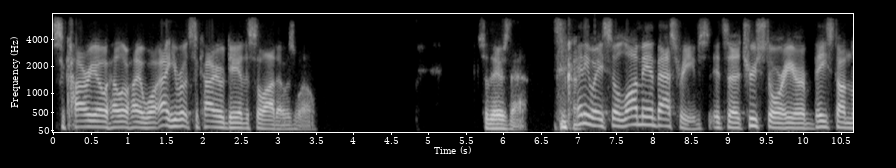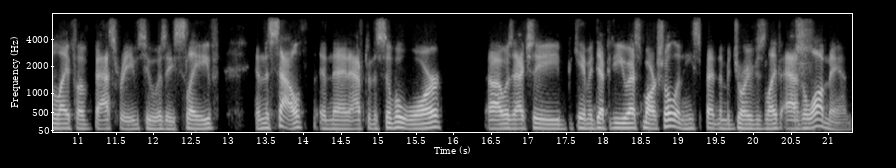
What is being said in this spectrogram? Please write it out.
Sicario, Hell or High Water. Ah, he wrote Sicario, Day of the Soldado as well. So there's that. Okay. Anyway, so Lawman Bass Reeves. It's a true story or based on the life of Bass Reeves, who was a slave in the South, and then after the Civil War, uh, was actually became a deputy U.S. Marshal, and he spent the majority of his life as a lawman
